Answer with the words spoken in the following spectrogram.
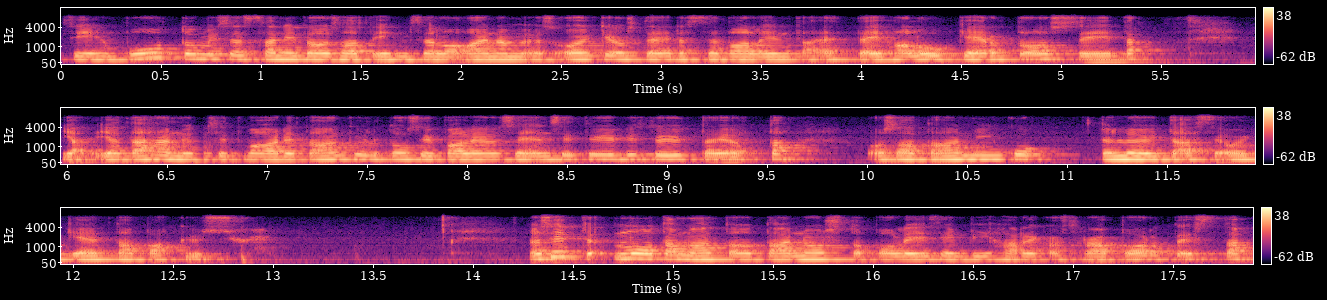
siihen puuttumisessa, niin toisaalta ihmisellä on aina myös oikeus tehdä se valinta, ettei halua kertoa siitä. Ja, ja tähän nyt sit vaaditaan kyllä tosi paljon sensitiivisyyttä, jotta osataan niin kuin löytää se oikea tapa kysyä. No sitten muutama tota, nosto poliisin viharikosraportista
